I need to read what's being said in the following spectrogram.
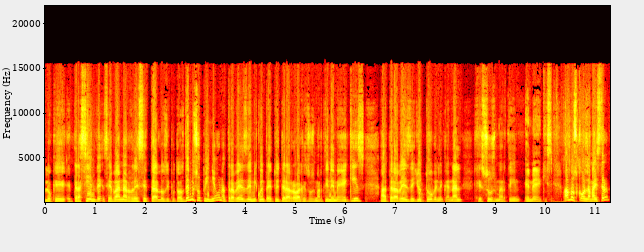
lo, que trasciende, se van a recetar los diputados. Denme su opinión a través de mi cuenta de Twitter, arroba Jesús Martín MX, a través de YouTube en el canal Jesús Martín MX. Vamos con la maestra.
